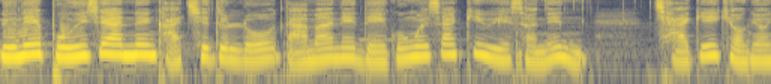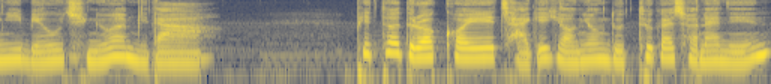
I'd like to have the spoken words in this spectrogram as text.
눈에 보이지 않는 가치들로 나만의 내공을 쌓기 위해서는 자기 경영이 매우 중요합니다. 피터 드러커의 자기 경영 노트가 전하는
